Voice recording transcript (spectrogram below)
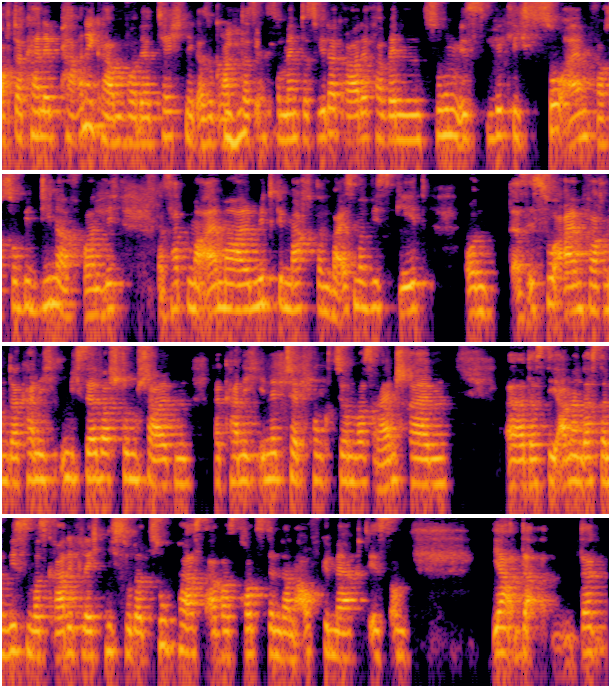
auch da keine Panik haben vor der Technik. Also gerade mhm. das Instrument, das wir da gerade verwenden, Zoom, ist wirklich so einfach, so bedienerfreundlich. Das hat man einmal mitgemacht, dann weiß man, wie es geht. Und das ist so einfach und da kann ich mich selber stumm schalten, da kann ich in eine Chat-Funktion was reinschreiben, äh, dass die anderen das dann wissen, was gerade vielleicht nicht so dazu passt, aber es trotzdem dann aufgemerkt ist. Und ja, da, da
